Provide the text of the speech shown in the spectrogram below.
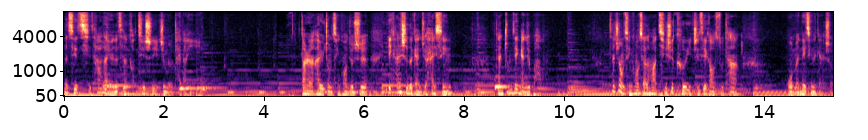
那些其他来源的参考，其实也就没有太大意义。当然，还有一种情况就是，一开始的感觉还行，但中间感觉不好。在这种情况下的话，其实可以直接告诉他我们内心的感受。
